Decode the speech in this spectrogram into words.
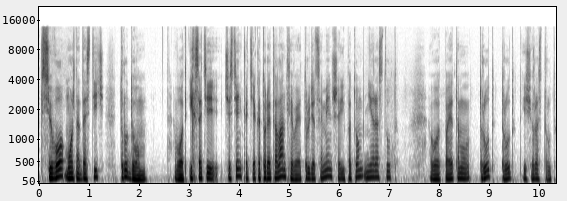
Всего можно достичь трудом, вот. И, кстати, частенько те, которые талантливые, трудятся меньше и потом не растут. Вот. Поэтому труд, труд, еще раз труд.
